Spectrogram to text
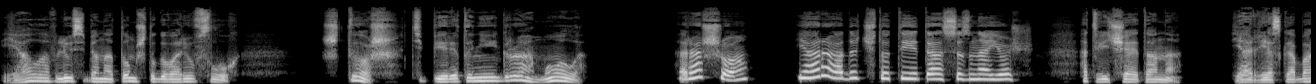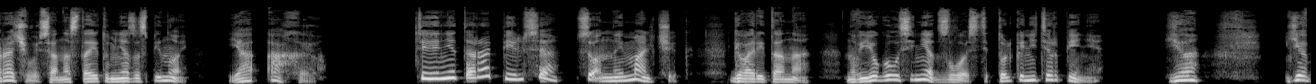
Я ловлю себя на том, что говорю вслух. Что ж, теперь это не игра, Мола. «Хорошо. Я рада, что ты это осознаешь», — отвечает она. Я резко оборачиваюсь, она стоит у меня за спиной. Я ахаю. «Ты не торопился, сонный мальчик», — говорит она, но в ее голосе нет злости, только нетерпение. «Я... я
